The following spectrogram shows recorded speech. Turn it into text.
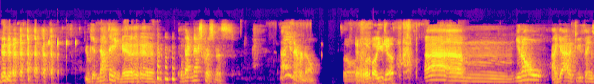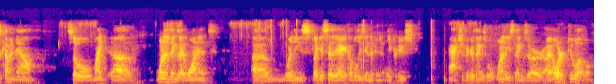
you get nothing. Come back next Christmas. Now you never know. So, Yeah, what about you, Jeff? uh, um, you know, I got a few things coming now. So my uh, one of the things I wanted um, were these, like I said, I got a couple of these independently produced action figure things. Well, one of these things are I ordered two of them.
